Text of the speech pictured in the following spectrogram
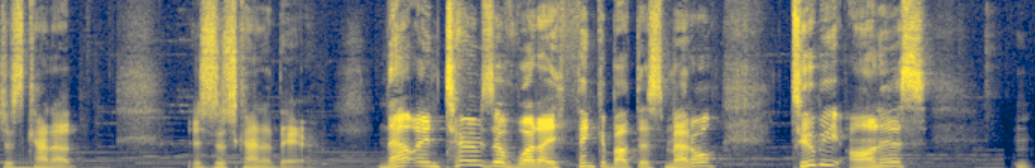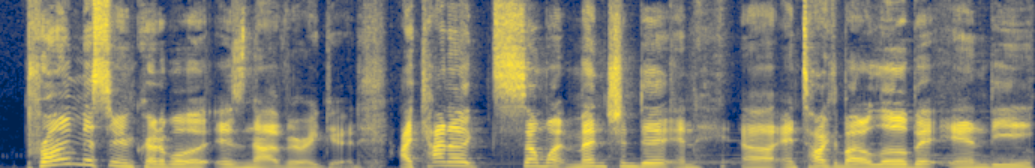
just kind of it's just kind of there now in terms of what i think about this medal to be honest Prime Mr. Incredible is not very good. I kind of somewhat mentioned it and uh, and talked about a little bit in the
